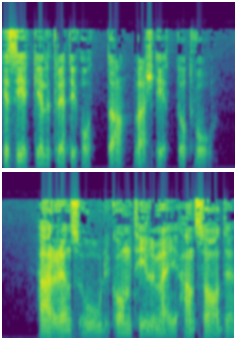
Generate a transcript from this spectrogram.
Hesekiel 38, vers 1 och 2. Herrens ord kom till mig, han sade,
